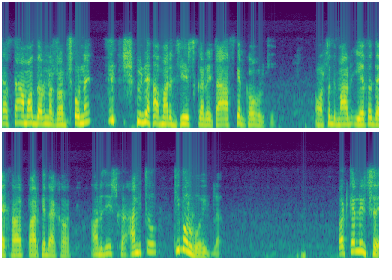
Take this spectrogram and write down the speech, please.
কাছে আমার ধারণা সব শোনে শুনে আমার জিজ্ঞেস করে "তা আজকের খবর কি? আমার সাথে মার ইয়েতে দেখা হয় পার্কে দেখা হয় আমার জিজ্ঞেস করে আমি তো কি বলব এগুলা? What can it say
